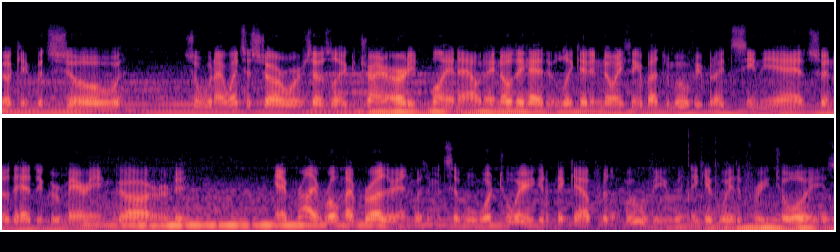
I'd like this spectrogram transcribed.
okay, but so so when I went to Star Wars, I was like trying to already plan out. I know they had like I didn't know anything about the movie, but I'd seen the ads, so I know they had the Gamorrean Guard. And I probably wrote my brother in with him and said, "Well, what toy are you gonna pick out for the movie when they give away the free toys?"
